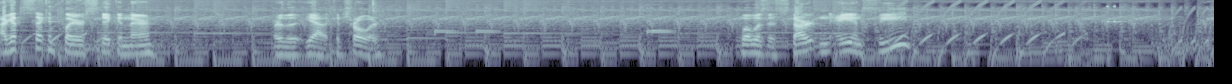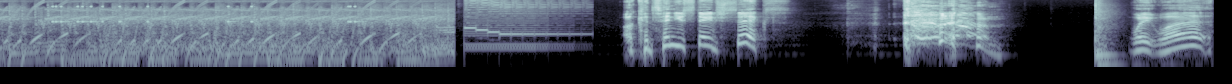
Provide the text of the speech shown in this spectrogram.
I got the second player stick in there. Or the yeah, the controller. What was it? Start in A and C? A continue stage six. Wait, what?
